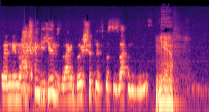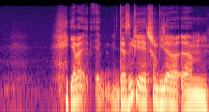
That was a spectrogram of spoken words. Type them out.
oder in denen du halt dein Gehirn so lange durchschüttelst, bis du Sachen siehst. Ja. Ja, aber äh, da sind wir jetzt schon wieder ähm,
